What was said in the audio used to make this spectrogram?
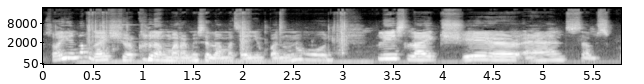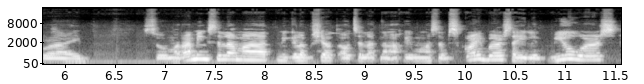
So, ayun lang guys. Share ko lang. Maraming salamat sa inyong panunood. Please like, share, and subscribe. So, maraming salamat. Mega love shout out sa lahat ng aking mga subscribers, silent viewers,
